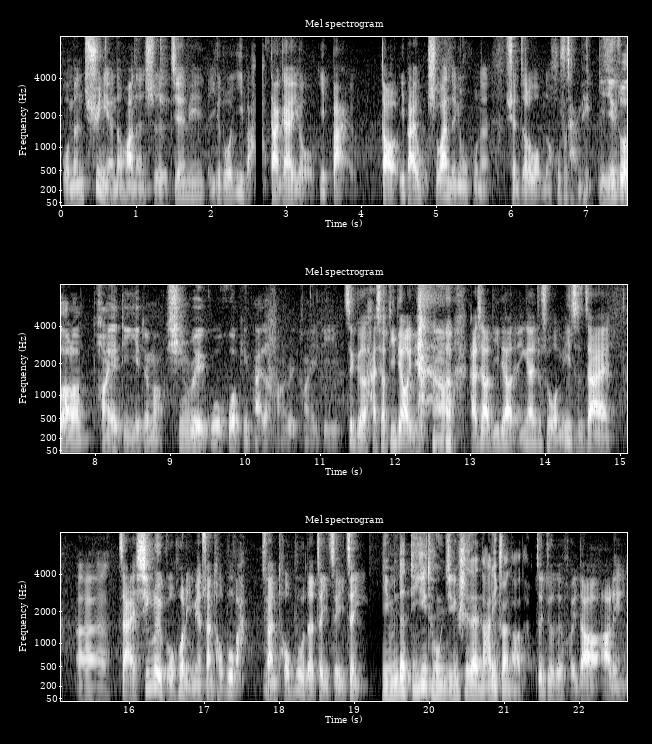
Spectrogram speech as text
我们去年的话呢是 GMV 一个多亿吧，大概有一百。到一百五十万的用户呢，选择了我们的护肤产品，已经做到了行业第一，对吗？新锐国货品牌的行业行业第一，这个还是要低调一点啊，还是要低调点。应该就是我们一直在，呃，在新锐国货里面算头部吧，算头部的这一这一阵营。你们的第一桶金是在哪里赚到的？这就得回到二零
